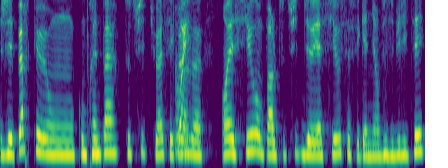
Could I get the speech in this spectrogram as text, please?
j'ai peur qu'on comprenne pas tout de suite, tu vois. C'est comme euh, en SEO, on parle tout de suite de SEO, ça fait gagner en visibilité.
